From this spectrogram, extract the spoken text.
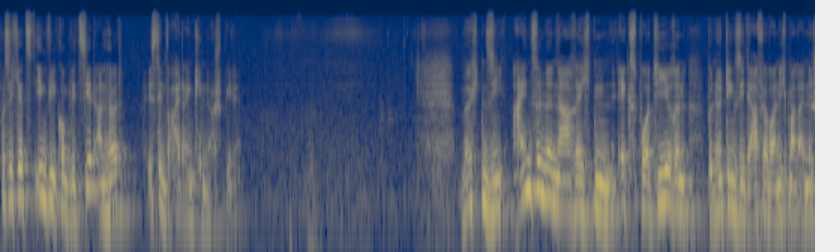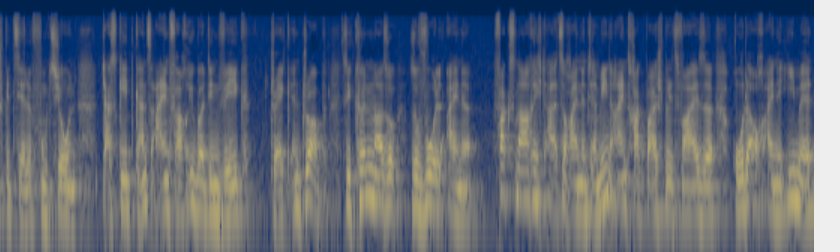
Was sich jetzt irgendwie kompliziert anhört, ist in Wahrheit ein Kinderspiel. Möchten Sie einzelne Nachrichten exportieren, benötigen Sie dafür aber nicht mal eine spezielle Funktion. Das geht ganz einfach über den Weg Drag and Drop. Sie können also sowohl eine Faxnachricht als auch einen Termineintrag beispielsweise oder auch eine E-Mail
